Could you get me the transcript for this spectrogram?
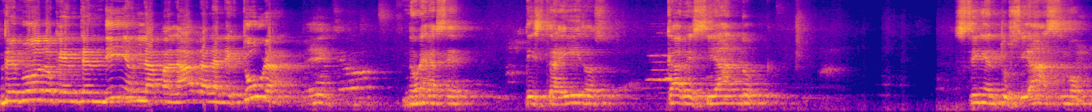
de modo que entendían la palabra, la lectura. No era ser distraídos cabeceando, sin entusiasmo.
